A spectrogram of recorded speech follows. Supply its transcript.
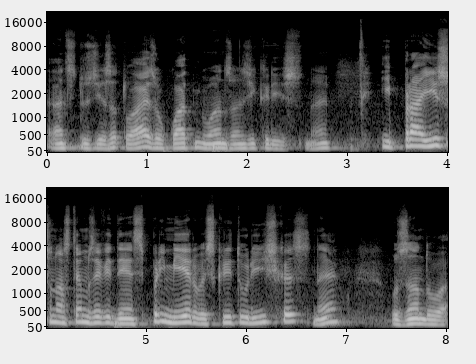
Antes dos dias atuais, ou 4 mil anos antes de Cristo, né? E para isso nós temos evidências, primeiro, escriturísticas, né? Usando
